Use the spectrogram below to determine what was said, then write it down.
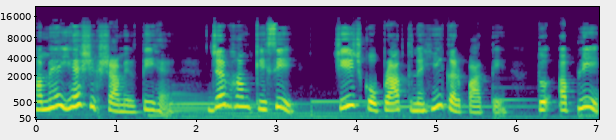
हमें यह शिक्षा मिलती है, जब हम किसी चीज़ को प्राप्त नहीं कर पाते तो अपनी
